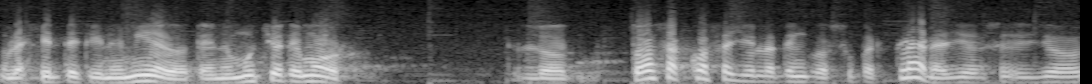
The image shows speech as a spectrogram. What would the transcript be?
La gente tiene miedo, tiene mucho temor. todas esas cosas yo las tengo súper claras. Yo, yo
